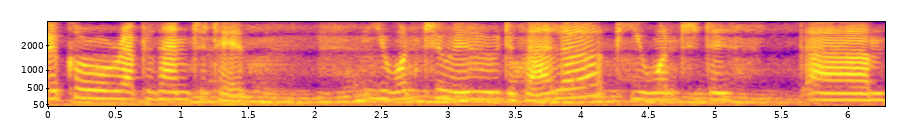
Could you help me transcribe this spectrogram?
local representatives. You want to develop, you want to dis, um,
